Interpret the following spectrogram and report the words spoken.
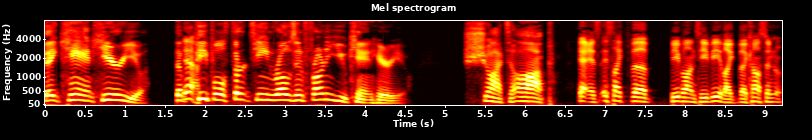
they can't hear you. The Yeah. people 13 rows in front of you can't hear you. Shut up. yeah. It's it's like the people on TV, like the constant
